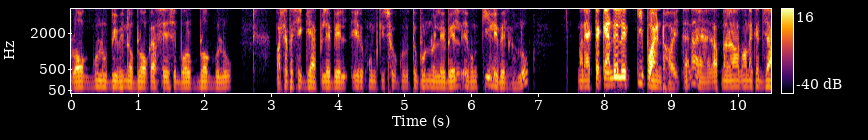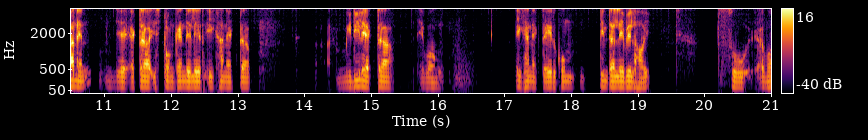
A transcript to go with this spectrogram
ব্লকগুলো বিভিন্ন ব্লক আছে, সেই ব্লকগুলো পাশাপাশি গ্যাপ লেভেল এরকম কিছু গুরুত্বপূর্ণ লেভেল এবং কি লেভেলগুলো মানে একটা ক্যান্ডেলের কি পয়েন্ট হয়, তাই না? আপনারা অনেকে জানেন যে একটা স্ট্রং ক্যান্ডেলের এইখানে একটা মিডিলে একটা এবং এখানে একটা এরকম তিনটা লেভেল হয়। সো এবং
